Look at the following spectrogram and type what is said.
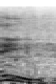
Hey!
